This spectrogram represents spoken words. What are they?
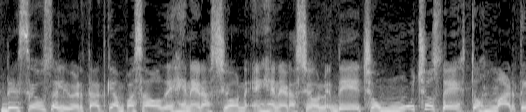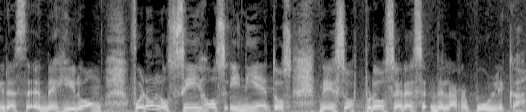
Deseos de libertad que han pasado de generación en generación. De hecho, muchos de estos mártires de Girón fueron los hijos y nietos de esos próceres de la República.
